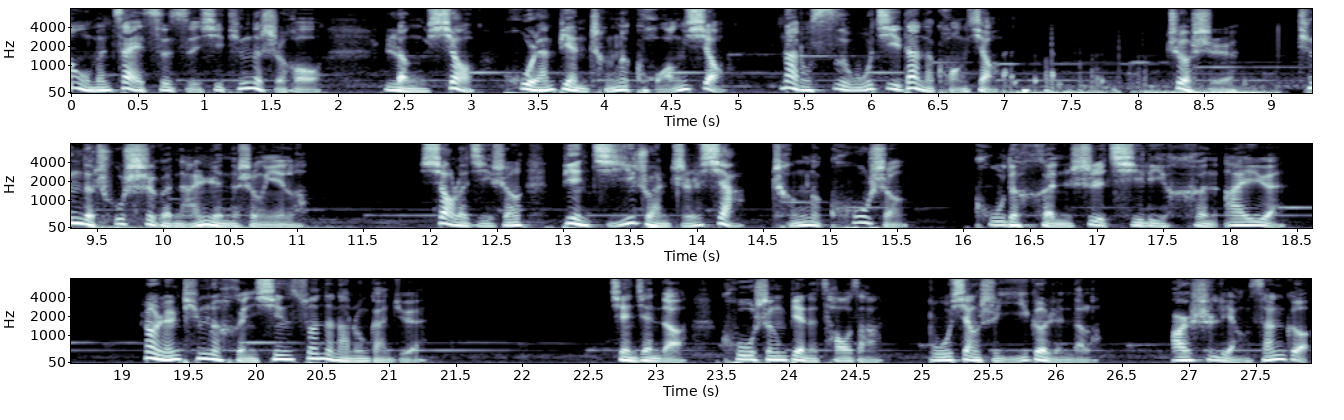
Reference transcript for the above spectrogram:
当我们再次仔细听的时候，冷笑忽然变成了狂笑，那种肆无忌惮的狂笑。这时，听得出是个男人的声音了，笑了几声，便急转直下，成了哭声，哭得很是凄厉，很哀怨，让人听了很心酸的那种感觉。渐渐的，哭声变得嘈杂，不像是一个人的了，而是两三个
